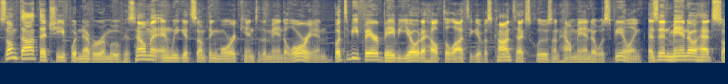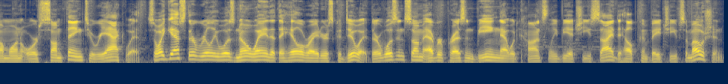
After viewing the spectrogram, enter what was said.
Some thought that Chief would never remove his helmet and we get something more akin to the Mandalorian. But to be fair, Baby Yoda helped a lot to give us context clues on how Mando was feeling, as in Mando had someone or something to react with. So I guess there really was no way that the Halo writers could do it. There wasn't some ever-present being that would constantly be at Chief's side to help convey Chief's emotion.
